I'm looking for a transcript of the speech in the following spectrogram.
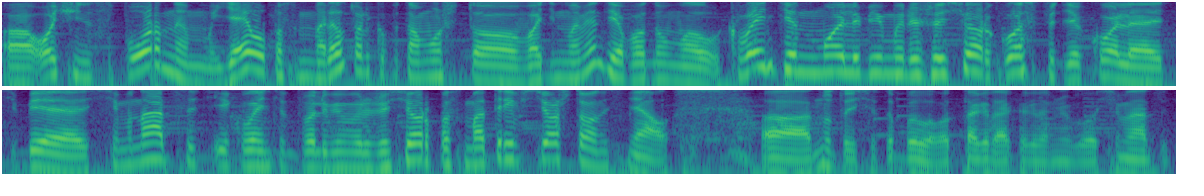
очень спорным. Я его посмотрел только потому, что в один момент я подумал, Квентин мой любимый режиссер, господи, Коля, тебе 17, и Квентин твой любимый режиссер, посмотри все, что он снял. Э, ну, то есть это было вот тогда, когда мне было 17.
